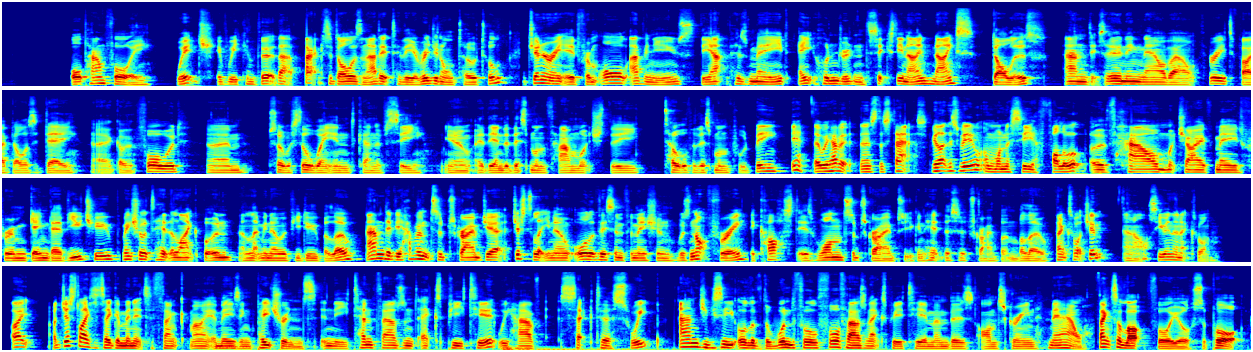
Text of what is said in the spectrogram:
£4.40 which, if we convert that back to dollars and add it to the original total, generated from all avenues, the app has made 869 nice dollars, and it's earning now about three to five dollars a day uh, going forward. Um, so we're still waiting to kind of see, you know, at the end of this month how much the total for this month would be. Yeah, there we have it. There's the stats. If you like this video and want to see a follow-up of how much I've made from Game Dev YouTube, make sure to hit the like button and let me know if you do below. And if you haven't subscribed yet, just to let you know, all of this information was not free. The cost is one subscribe, so you can hit the subscribe button below. Thanks for watching, and I'll see you in the next one. I'd just like to take a minute to thank my amazing patrons. In the 10,000 XP tier, we have Sector Sweep, and you can see all of the wonderful 4,000 XP tier members on screen now. Thanks a lot for your support.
